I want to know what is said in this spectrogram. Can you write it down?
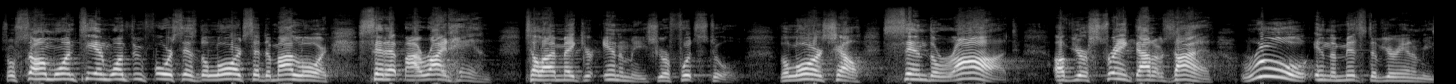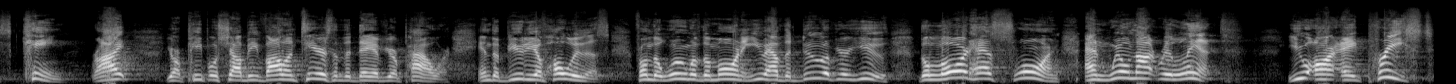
So Psalm 110, 1 through 4 says, The Lord said to my Lord, Sit at my right hand till I make your enemies your footstool. The Lord shall send the rod of your strength out of Zion. Rule in the midst of your enemies. King, right? Your people shall be volunteers in the day of your power, in the beauty of holiness. From the womb of the morning, you have the dew of your youth. The Lord has sworn and will not relent. You are a priest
